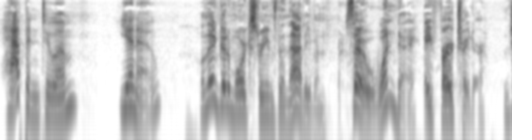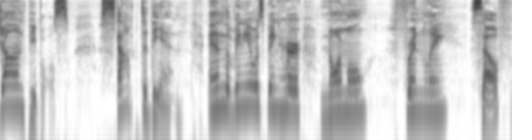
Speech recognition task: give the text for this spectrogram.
happen to them. You know. Well, they go to more extremes than that, even. So, one day, a fur trader, John Peoples, stopped at the inn, and Lavinia was being her normal, friendly self.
